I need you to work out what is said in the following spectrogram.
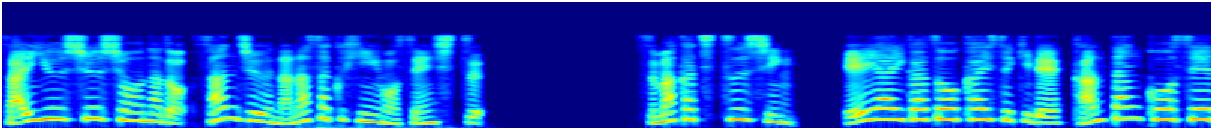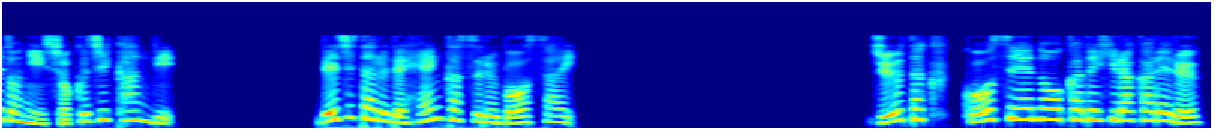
最優秀賞など37作品を選出。スマカチ通信 AI 画像解析で簡単高精度に食事管理。デジタルで変化する防災。住宅高性能化で開かれる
